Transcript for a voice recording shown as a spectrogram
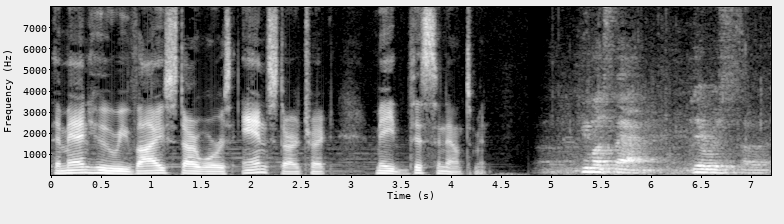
the man who revived Star Wars and Star Trek, made this announcement. A few months back, there was uh,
